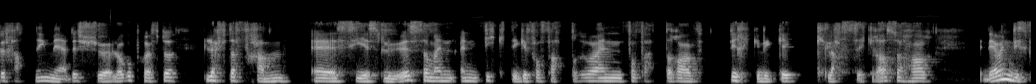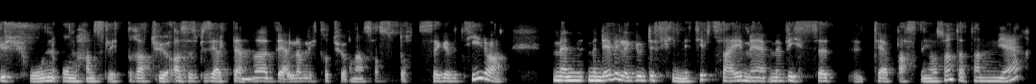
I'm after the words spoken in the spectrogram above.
befatning med det sjøl og prøvd å løfte fram eh, C.S. Lewis som en, en viktig forfatter, og en forfatter av virkelige klassikere som har det er jo en diskusjon om hans litteratur, altså spesielt denne delen av litteraturen hans har stått seg over tid. Men, men det vil jeg jo definitivt si med, med visse tilpasninger og sånt at han gjør.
